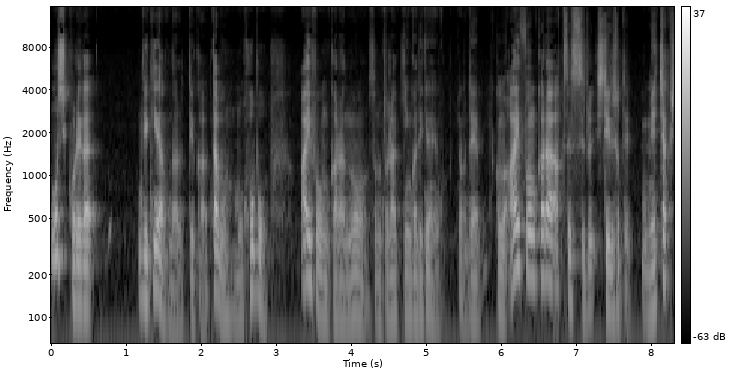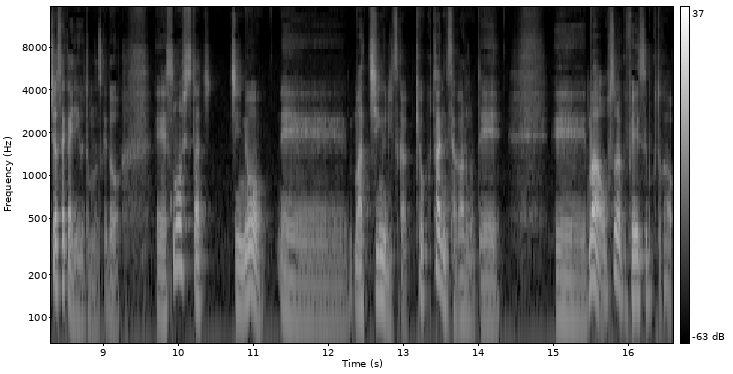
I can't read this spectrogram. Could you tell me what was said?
もしこれができなくなるっていうか、多分もうほぼ iPhone からのそのトラッキングができないので、この iPhone からアクセスするしている人ってめちゃくちゃ世界にいると思うんですけど、えー、その人たちの、えー、マッチング率が極端に下がるので、えー、まあおそらく Facebook とか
